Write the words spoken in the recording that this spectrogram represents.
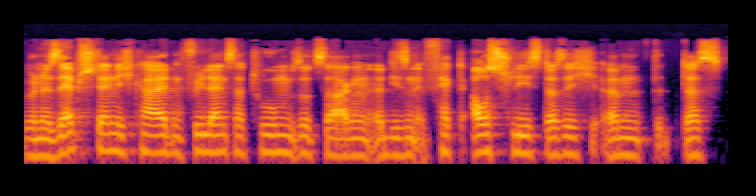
über eine Selbstständigkeit, ein Freelancertum sozusagen äh, diesen Effekt ausschließt, dass ich, ähm, dass,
